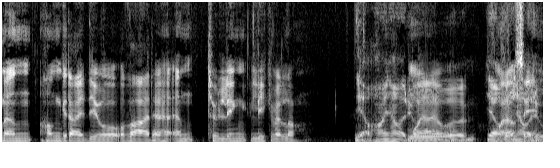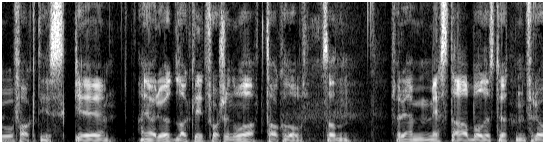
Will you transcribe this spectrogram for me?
Men han greide jo å være en tulling likevel, da. Ja, han har jo, ja, han har jo faktisk eh, Han har ødelagt litt for seg nå, da, takk og lov. Sånn, for han mista både støtten fra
